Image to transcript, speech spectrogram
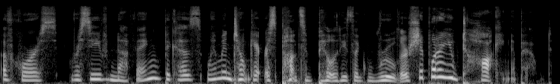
of course, received nothing because women don't get responsibilities like rulership. What are you talking about?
